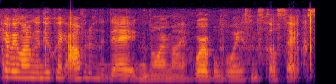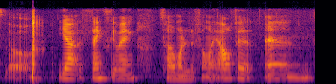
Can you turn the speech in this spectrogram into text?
Hey everyone, I'm going to do a quick outfit of the day. Ignore my horrible voice. I'm still sick. So, yeah, it's Thanksgiving. So I wanted to film my outfit. And,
